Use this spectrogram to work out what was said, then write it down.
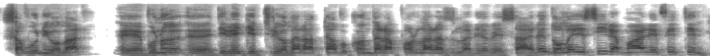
savunuyorlar. E, bunu e, dile getiriyorlar. Hatta bu konuda raporlar hazırlanıyor vesaire. Dolayısıyla muhalefetin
